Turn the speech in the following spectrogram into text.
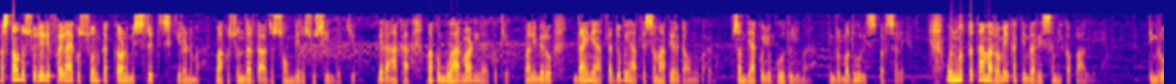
हस्ताउँदो सूर्यले फैलाएको सुनका कर्ण मिश्रित किरणमा उहाँको सुन्दरता अझ सौम्य र सुशील देखियो। मेरा आँखा उहाँको मुहारमा अडिरहेको थियो। उहाँले मेरो दाहिने हातलाई दुवै हातले समातेर गाउनुभयो। सन्ध्याको यो गोधुलीमा तिम्रो मधुर स्पर्शले। उन्मुक्ततामा रमेका तिम्रा रेशमी कपालले। तिम्रो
